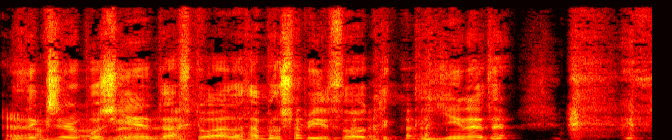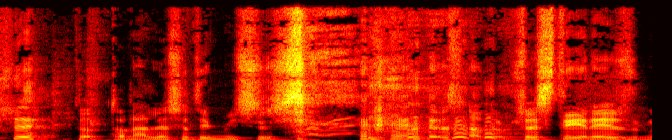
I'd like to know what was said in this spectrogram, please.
Ε, δεν ξέρω πώς ναι, γίνεται ναι. αυτό, αλλά θα προσποιηθώ ότι γίνεται. Το, το να λες ότι μισούς θα το στηρίζουν.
